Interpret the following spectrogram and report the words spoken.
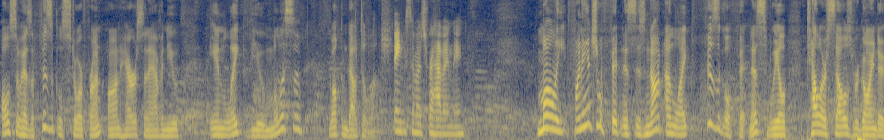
also has a physical storefront on Harrison Avenue in Lakeview. Melissa, welcomed out to lunch. Thanks so much for having me. Molly, financial fitness is not unlike physical fitness. We'll tell ourselves we're going to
